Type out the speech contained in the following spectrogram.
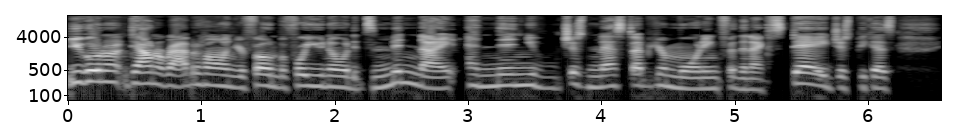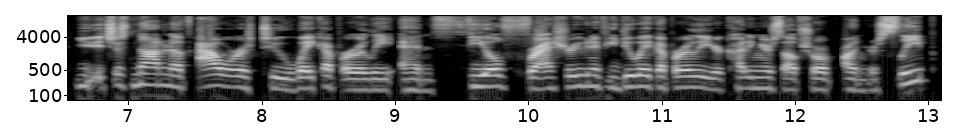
you go down a rabbit hole on your phone before you know it, it's midnight, and then you've just messed up your morning for the next day just because you, it's just not enough hours to wake up early and feel fresh. Or even if you do wake up early, you're cutting yourself short on your sleep,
